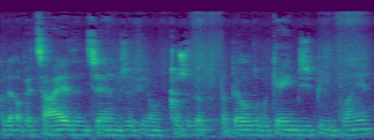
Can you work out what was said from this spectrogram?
a little bit tired in terms of, you know, because of the, the build up of the games he's been playing.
